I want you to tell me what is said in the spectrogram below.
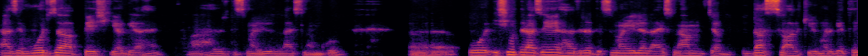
ایز اے معجزہ پیش کیا گیا ہے۔ حضرت اسماعیل علیہ السلام کو۔ اور اسی طرح سے حضرت اسماعیل علیہ السلام جب دس سال کی عمر کے تھے،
